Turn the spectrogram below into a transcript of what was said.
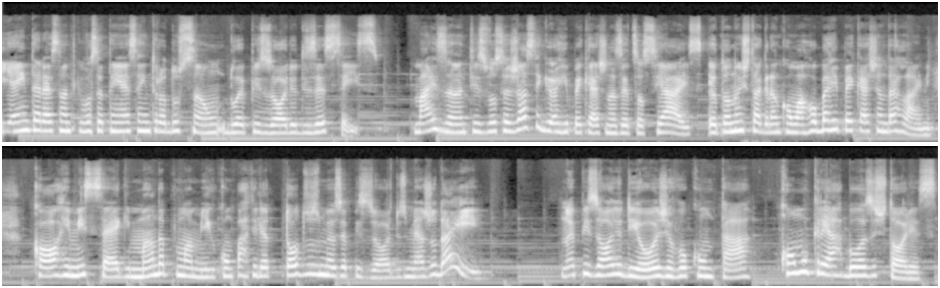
e é interessante que você tenha essa introdução do episódio 16. Mas antes, você já seguiu o RPCast nas redes sociais? Eu tô no Instagram com RPCast Underline. Corre, me segue, manda para um amigo, compartilha todos os meus episódios, me ajuda aí. No episódio de hoje eu vou contar como criar boas histórias,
